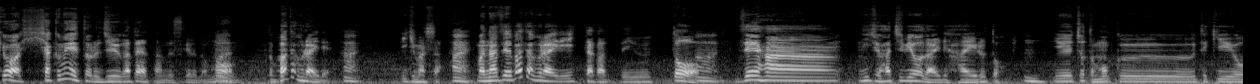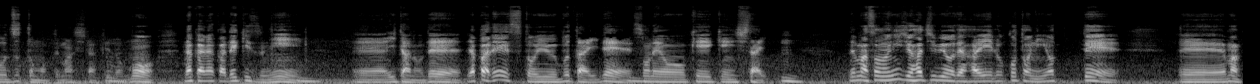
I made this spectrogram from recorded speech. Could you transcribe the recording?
今日は100メートル自由形やったんですけれども、はいバタフライではい。行きました。はい。まあ、なぜバタフライで行ったかっていうと、はい前半28秒台で入るとうん。いうちょっと目的をずっと持ってましたけども、なかなかできずに、えーいたので、やっぱレースという舞台うでんそれを経験したい。うん。で、まあその28秒で入ることによって、えーまあ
